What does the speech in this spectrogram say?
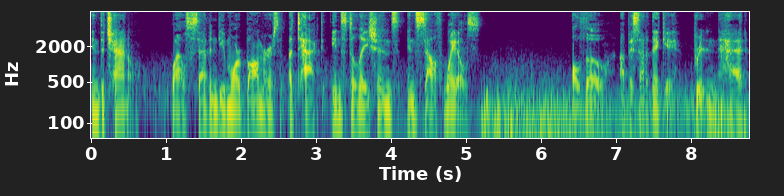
in the Channel, while 70 more bombers attacked installations in South Wales. Although, a pesar de que Britain had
